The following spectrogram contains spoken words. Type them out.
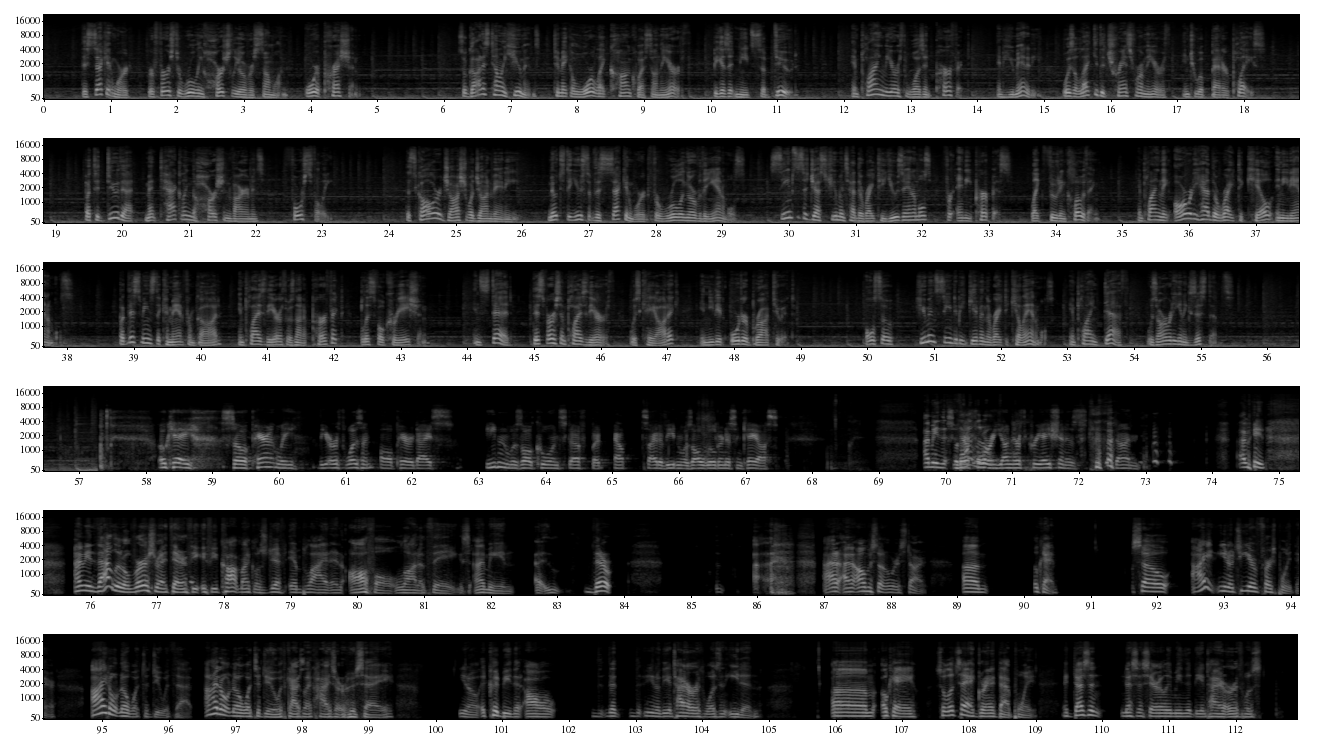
The second word refers to ruling harshly over someone or oppression. So God is telling humans to make a warlike conquest on the earth because it needs subdued, implying the earth wasn't perfect and humanity was elected to transform the earth into a better place. But to do that meant tackling the harsh environments forcefully. The scholar Joshua John Van Ee notes the use of the second word for ruling over the animals seems to suggest humans had the right to use animals for any purpose, like food and clothing, implying they already had the right to kill and eat animals. But this means the command from God implies the earth was not a perfect, blissful creation. Instead, this verse implies the earth was chaotic and needed order brought to it. Also, humans seem to be given the right to kill animals, implying death was already in existence. Okay, so apparently the earth wasn't all paradise Eden was all cool and stuff, but outside of Eden was all wilderness and chaos. I mean, so therefore, little... young Earth creation is done. I mean, I mean, that little verse right there, if you if you caught Michael's drift, implied an awful lot of things. I mean, uh, there. I, I almost don't know where to start. Um, okay, so I, you know, to your first point there, I don't know what to do with that. I don't know what to do with guys like Heiser who say, you know, it could be that all that you know the entire Earth was an Eden um, okay. So let's say I grant that point. It doesn't necessarily mean that the entire earth was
